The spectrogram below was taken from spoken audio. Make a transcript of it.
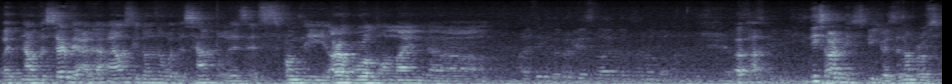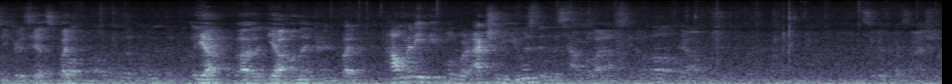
but now the survey, I, don't- I honestly don't know what the sample is. It's from the Arab World Online. Uh, I think the previous slide was a number. uh, uh, these are the speakers, the number of speakers, yes. But Oh, on internet, on internet. yeah, uh, yeah, on the internet. But how many people were actually used in the sample? I honestly don't know. Oh. Yeah, I should- It's a good question. I should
